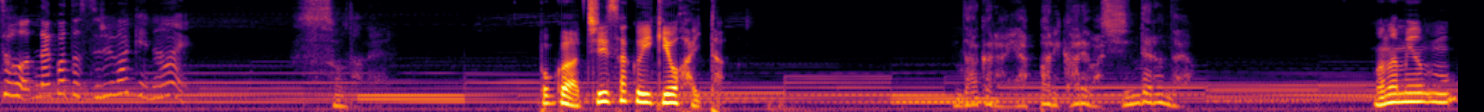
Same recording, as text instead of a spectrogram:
そんなことするわけない。そうだね。僕は小さく息を吐いた。だからやっぱり彼は死んでるんだよモナミも、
